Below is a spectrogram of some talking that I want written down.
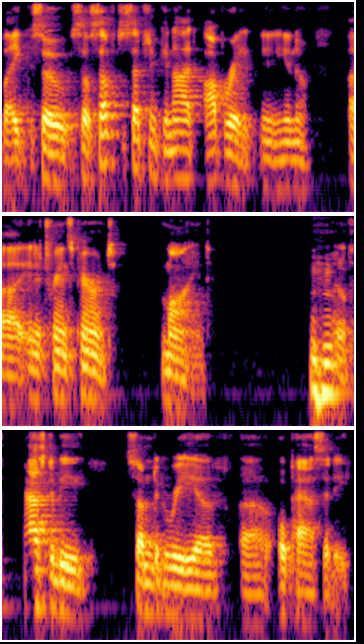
Like so, so self-deception cannot operate, in, you know, uh, in a transparent mind. Mm-hmm. It has to be some degree of uh, opacity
